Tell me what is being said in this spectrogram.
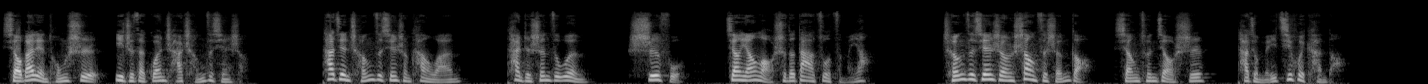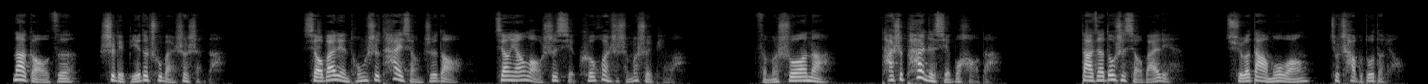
小白脸同事一直在观察橙子先生。他见橙子先生看完，探着身子问师傅：“江阳老师的大作怎么样？”橙子先生上次审稿《乡村教师》，他就没机会看到，那稿子是给别的出版社审的。小白脸同事太想知道江阳老师写科幻是什么水平了。怎么说呢？他是盼着写不好的。大家都是小白脸，娶了大魔王就差不多得了。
